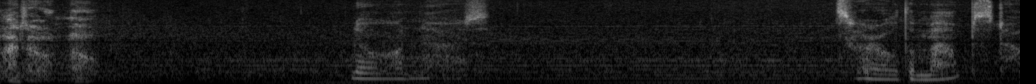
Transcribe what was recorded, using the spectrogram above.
I don't know. No one knows. It's where all the maps stop.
